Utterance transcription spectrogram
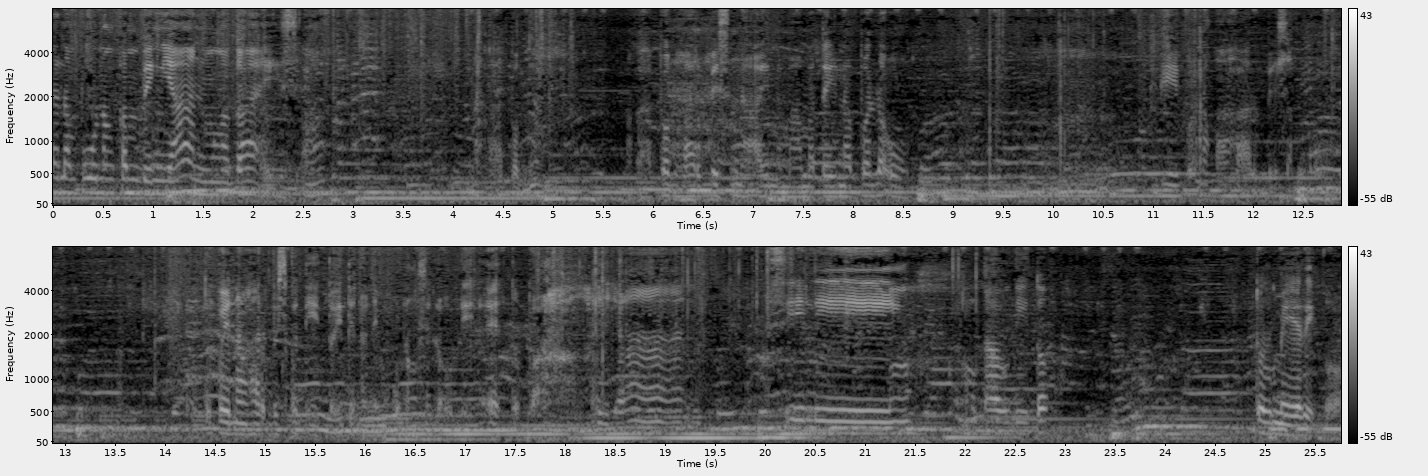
Na lang po ng kambing yan, mga guys. Ah. Nakapag, nakapag-harvest na ay namamatay na pala, oh. Hindi pa naka-harvest ako. Ito pa yung harvest ko dito. Itinanim ko lang sila ulit. Ito pa. Ayan. Siling. Ang tawag dito? Turmeric, oh.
